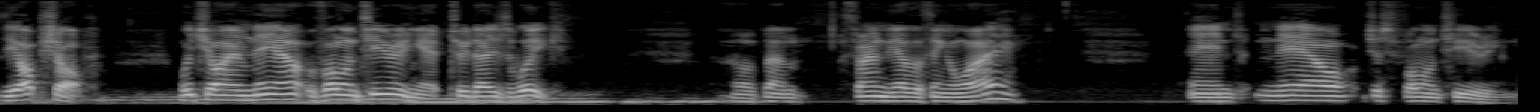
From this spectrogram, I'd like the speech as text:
the op shop, which I am now volunteering at two days a week. I've um, thrown the other thing away, and now just volunteering.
